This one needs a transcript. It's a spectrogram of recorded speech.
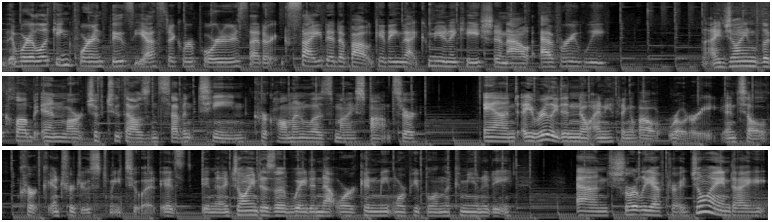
We're looking for enthusiastic reporters that are excited about getting that communication out every week. I joined the club in March of 2017. Kirk Hallman was my sponsor. And I really didn't know anything about Rotary until Kirk introduced me to it. It's, and I joined as a way to network and meet more people in the community. And shortly after I joined, I,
